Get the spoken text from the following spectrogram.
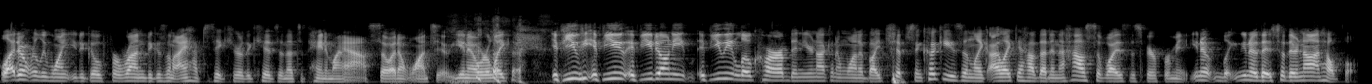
well i don't really want you to go for a run because then i have to take care of the kids and that's a pain in my ass so i don't want to you know or like if you if you if you don't eat if you eat low carb then you're not going to want to buy chips and cookies and like i like to have that in the house so why is this fair for me you know like, you know they, so they're not helpful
